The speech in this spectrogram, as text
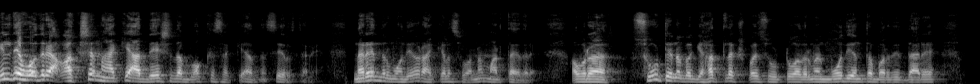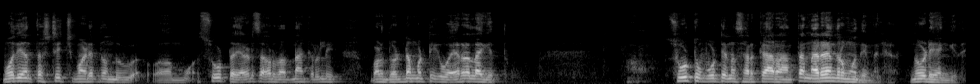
ಇಲ್ಲದೆ ಹೋದರೆ ಆಕ್ಷನ್ ಹಾಕಿ ಆ ದೇಶದ ಬೊಕ್ಕಸಕ್ಕೆ ಅದನ್ನು ಸೇರಿಸ್ತಾರೆ. ನರೇಂದ್ರ ಮೋದಿ ಅವರು ಆ ಕೆಲಸವನ್ನು ಮಾಡ್ತಾ ಇದ್ದಾರೆ. ಅವರ ಸೂಟಿನ ಬಗ್ಗೆ ಹತ್ತು ಲಕ್ಷ ರೂಪಾಯಿ ಸೂಟು, ಅದರ ಮೇಲೆ ಮೋದಿ ಅಂತ ಬರೆದಿದ್ದಾರೆ. ಮೋದಿ ಅಂತ ಸ್ಟಿಚ್ ಮಾಡಿದ್ದೊಂದು ಸೂಟು ಎರಡು ಸಾವಿರದ ಹದಿನಾಲ್ಕರಲ್ಲಿ ಭಾಳ ದೊಡ್ಡ ಮಟ್ಟಿಗೆ ವೈರಲ್ ಆಗಿತ್ತು. ಸೂಟು ಬೂಟಿನ ಸರ್ಕಾರ ಅಂತ ನರೇಂದ್ರ ಮೋದಿ ಮೇಲೆ ಹೇಳಿ ನೋಡಿ ಹೆಂಗಿದೆ.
